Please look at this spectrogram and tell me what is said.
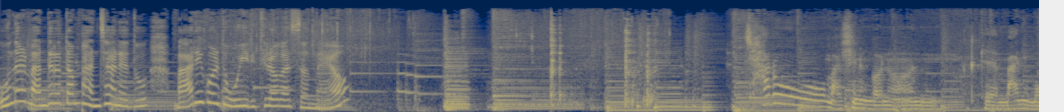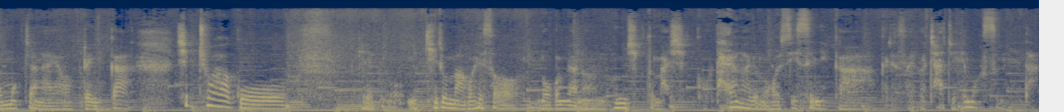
오늘 만들었던 반찬에도 마리골드 오일이 들어갔었네요. 차로 마시는 거는 그렇게 많이 못 먹잖아요. 그러니까 식초하고 이렇게 기름하고 해서 먹으면 음식도 맛있고 다양하게 먹을 수 있으니까 그래서 이거 자주 해 먹습니다.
